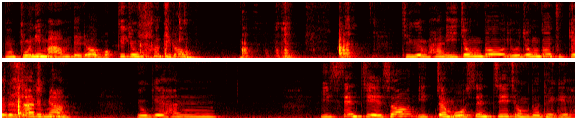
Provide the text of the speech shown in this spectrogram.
그냥 본인 마음대로 먹기 좋은 크기로. 지금 한 이 정도 요 정도 두께를 자르면 요게 한 2cm에서 2.5cm 정도 되게.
